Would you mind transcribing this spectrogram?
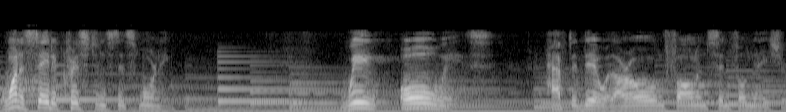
I want to say to Christians this morning we always have to deal with our own fallen, sinful nature.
